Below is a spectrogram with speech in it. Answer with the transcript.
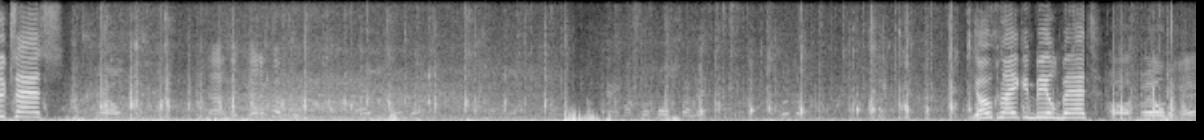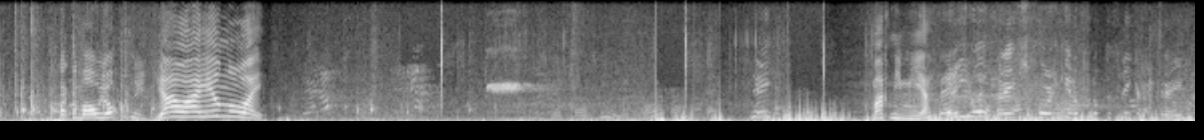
Succes! Dankjewel. Ja, dit werkt ook goed. Kijk, maar het omhoog gaan, hè? Jou gelijk in beeld, Bed! Oh, geweldig, hè? Pak hem mooi op of niet? Ja hoor, heel mooi. Nee. Mag niet meer. Nee, joh, daar heeft ze vorige keer op, op de flikker gekregen.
